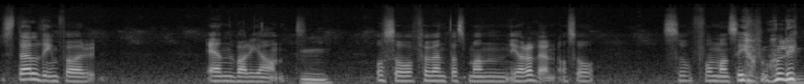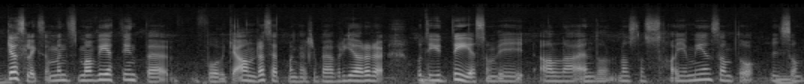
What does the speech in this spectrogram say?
ställd inför en variant Mm. och så förväntas man göra den och så, så får man se om man lyckas liksom. Men man vet inte på vilka andra sätt man kanske behöver göra det. Och det är ju det som vi alla ändå någonstans har gemensamt då. Vi Mm. som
